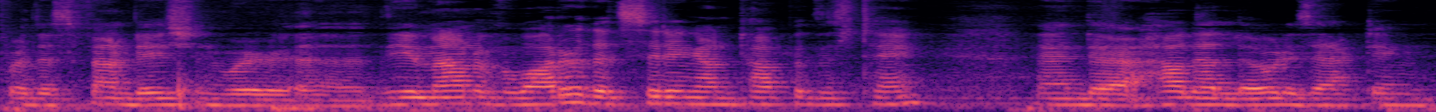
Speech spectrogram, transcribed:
for this foundation were uh, the amount of water that's sitting on top of this tank and uh, how that load is acting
